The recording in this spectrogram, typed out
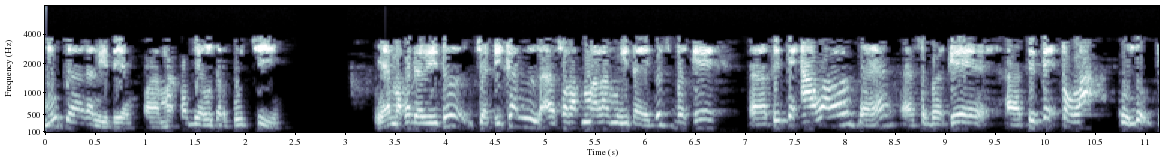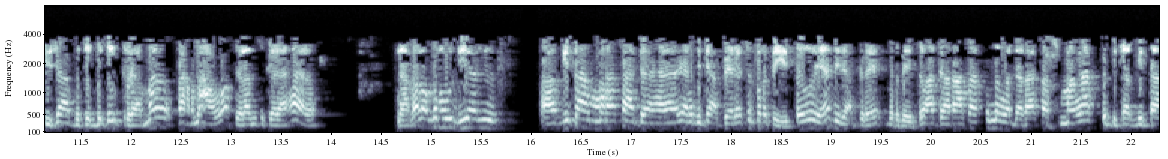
muda kan gitu ya, makom yang terpuji. Ya, maka dari itu jadikan uh, sholat malam kita itu sebagai uh, titik awal ya, uh, sebagai uh, titik tolak untuk bisa betul-betul beramal karena Allah dalam segala hal. Nah, kalau kemudian uh, kita merasa ada hal yang tidak beres seperti itu, ya tidak beres seperti itu, ada rasa senang, ada rasa semangat ketika kita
